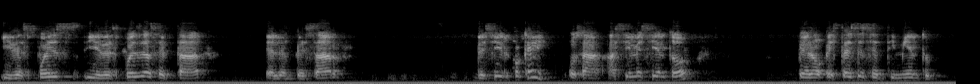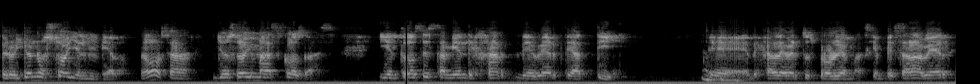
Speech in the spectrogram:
Y después, y después de aceptar, el empezar, decir, ok, o sea, así me siento, pero está ese sentimiento, pero yo no soy el miedo, ¿no? O sea, yo soy más cosas. Y entonces también dejar de verte a ti, eh, dejar de ver tus problemas y empezar a ver,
